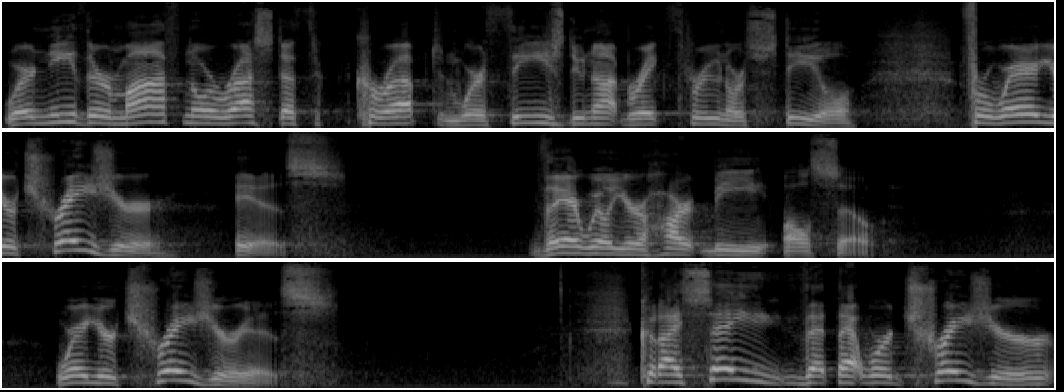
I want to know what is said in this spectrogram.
where neither moth nor rust doth corrupt, and where thieves do not break through nor steal. For where your treasure is, there will your heart be also where your treasure is. Could I say that that word treasure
